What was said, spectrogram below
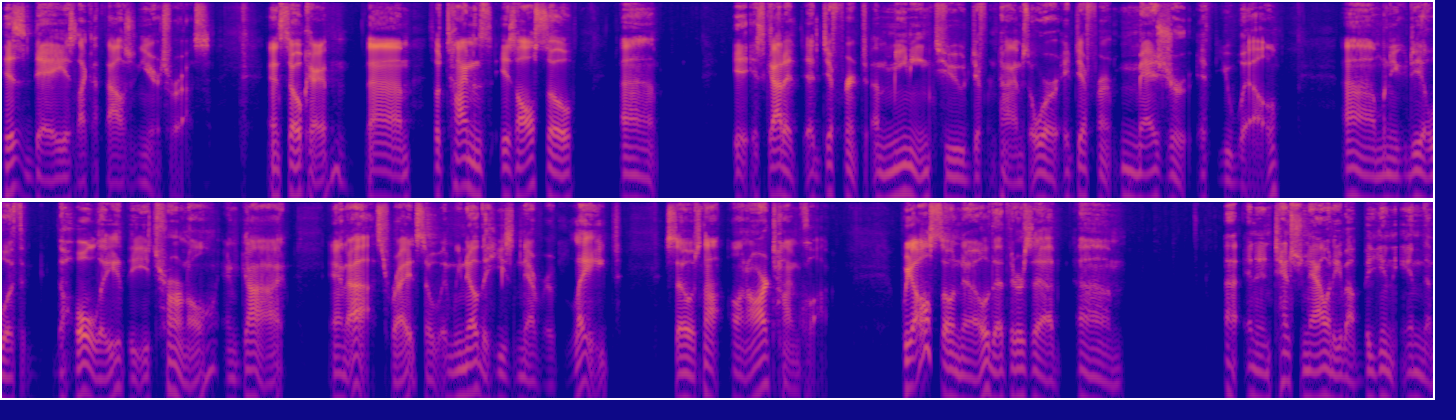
His day is like a thousand years for us, and so okay. Um, so time is, is also uh, it, has got a, a different a meaning to different times, or a different measure, if you will um, when you deal with the holy, the eternal, and God and us, right? So, and we know that He's never late, so it's not on our time clock. We also know that there's a um, uh, an intentionality about being in the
